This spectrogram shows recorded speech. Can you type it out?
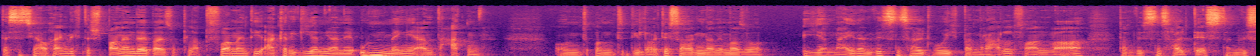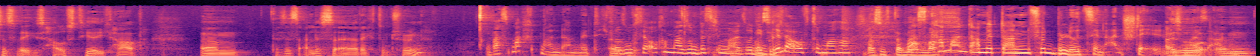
das ist ja auch eigentlich das Spannende bei so Plattformen, die aggregieren ja eine Unmenge an Daten. Und, und die Leute sagen dann immer so, ja mei, dann wissen sie halt, wo ich beim Radlfahren war, dann wissen sie halt das, dann wissen sie, welches Haustier ich habe. Ähm, das ist alles äh, recht und schön. Was macht man damit? Ich versuche es ja auch immer so ein bisschen mal so die was ich- Brille aufzumachen. was ich damit was mach- kann man damit dann für einen Blödsinn anstellen? Also ähm,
